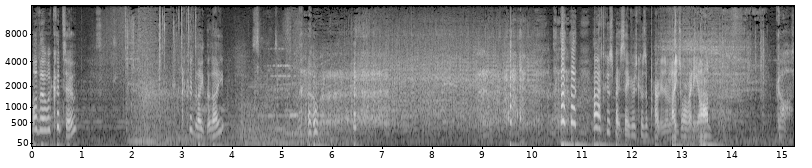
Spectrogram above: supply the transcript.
Although I could do. I could light the light. I'll have to go Specsavers because apparently the light's already on. God.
